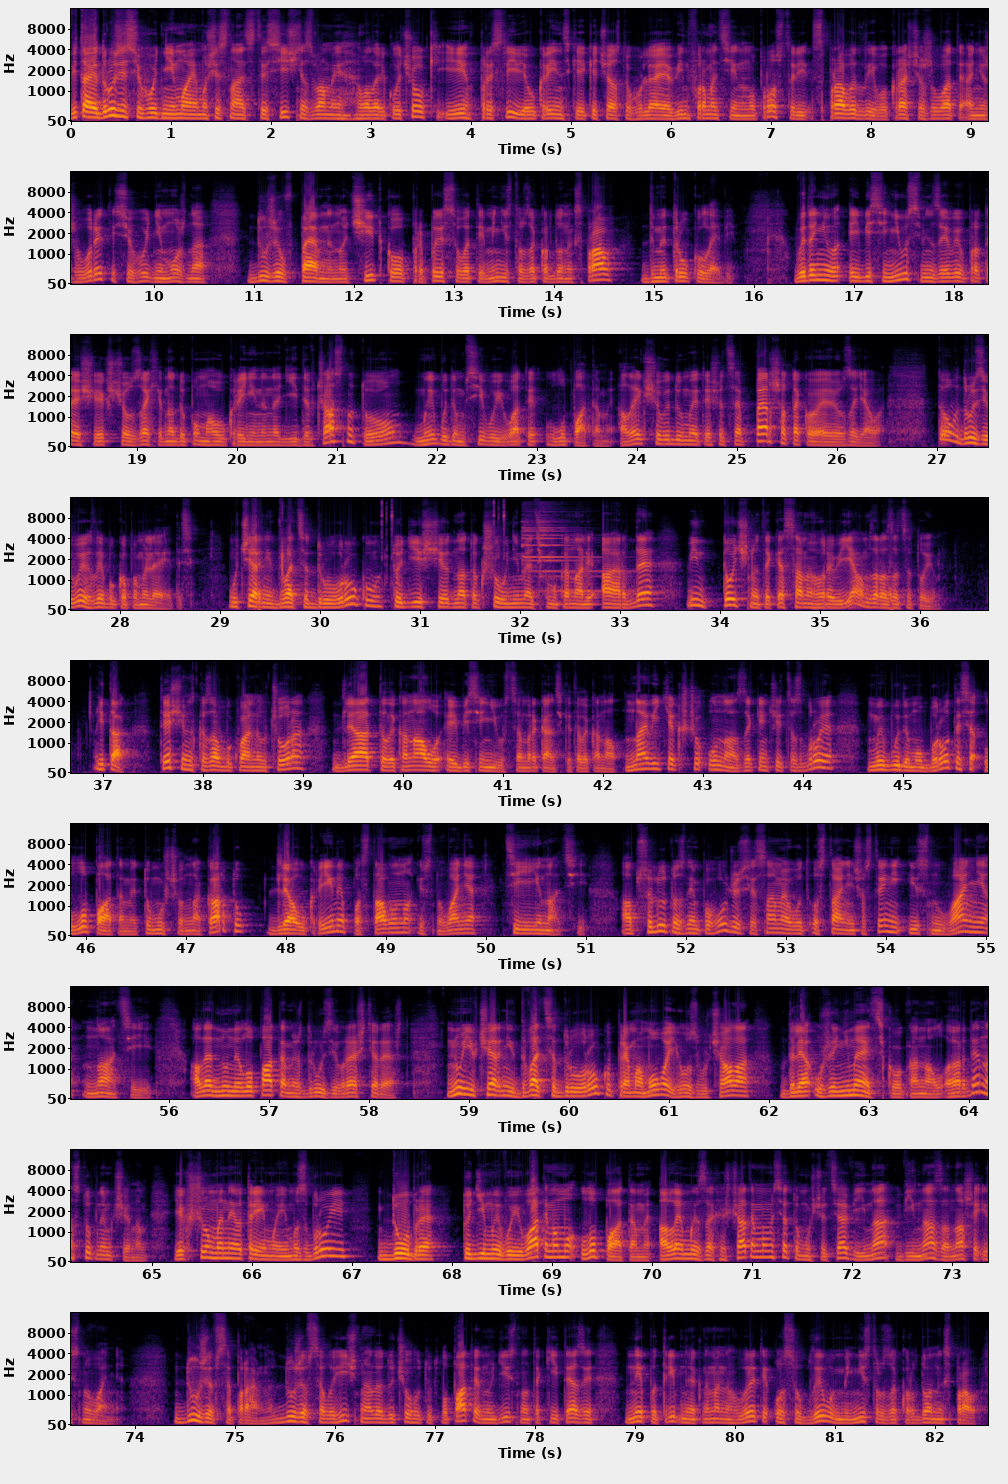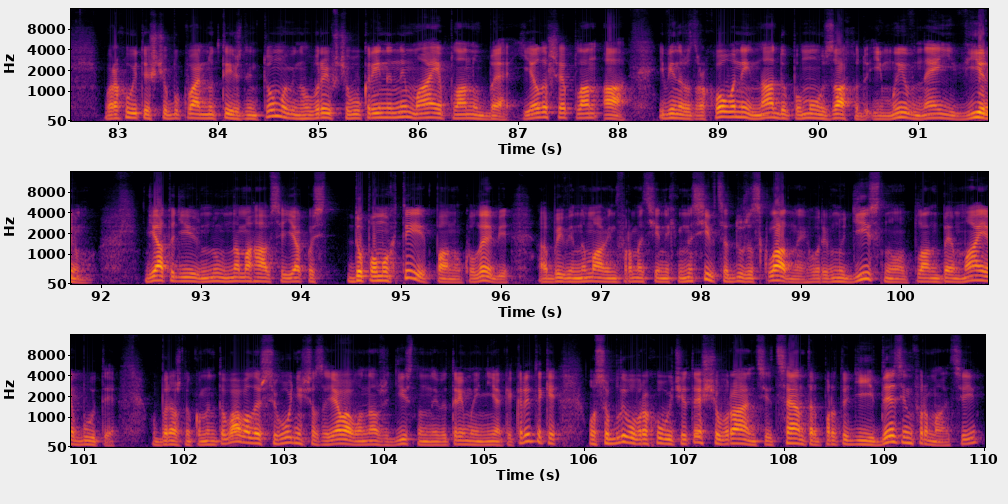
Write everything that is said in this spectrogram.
Вітаю, друзі! Сьогодні маємо 16 січня. З вами Валерій Клочок і прислів'я українське, яке часто гуляє в інформаційному просторі, справедливо краще жувати, аніж говорити. Сьогодні можна дуже впевнено, чітко приписувати міністру закордонних справ Дмитру Кулебі. Виданню ABC News він заявив про те, що якщо західна допомога Україні не надійде вчасно, то ми будемо всі воювати лопатами. Але якщо ви думаєте, що це перша така заява, то, друзі, ви глибоко помиляєтесь. У червні 22-го року, тоді ще на ток-шоу у німецькому каналі ARD, він точно таке саме говорив. Я вам зараз зацитую. І так, те, що він сказав буквально вчора для телеканалу ABC News, це американський телеканал. Навіть якщо у нас закінчиться зброя, ми будемо боротися лопатами, тому що на карту для України поставлено існування цієї нації. Абсолютно з ним погоджуюся саме в останній частині існування нації. Але ну не лопатами ж, друзі, врешті-решт. Ну і в червні 22-го року пряма мова його звучала для уже німецького каналу АРД наступним чином: якщо ми не отримаємо зброї, добре. Тоді ми воюватимемо лопатами, але ми захищатимемося, тому що ця війна війна за наше існування. Дуже все правильно, дуже все логічно, але до чого тут лопати? Ну дійсно такі тези не потрібно, як на мене говорити, особливо міністру закордонних справ. Врахуйте, що буквально тиждень тому він говорив, що в Україні немає плану Б, є лише план А, і він розрахований на допомогу Заходу, і ми в неї віримо. Я тоді ну, намагався якось допомогти пану Колебі, аби він не мав інформаційних мінусів. Це дуже складно. Я говорив, ну дійсно, план Б має бути. Обережно коментував, але ж сьогоднішня заява вона вже дійсно не витримує ніякої критики, особливо враховуючи те, що вранці центр протидії дезінформації.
